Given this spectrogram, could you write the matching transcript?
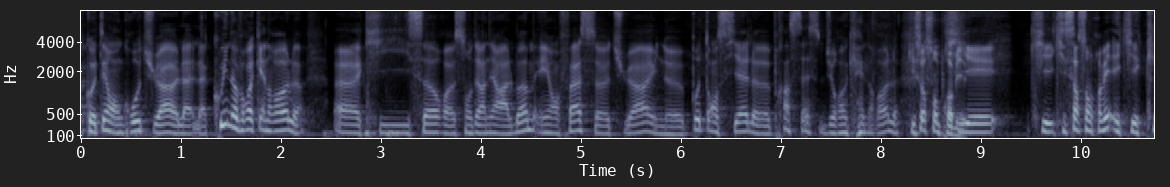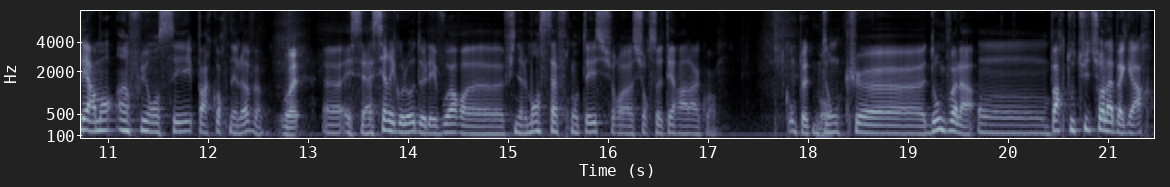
côté, en gros, tu as la, la Queen of Rock and Roll euh, qui sort euh, son dernier album, et en face, euh, tu as une potentielle euh, princesse du rock and roll qui sort son premier. qui, est- qui sort son premier et qui est clairement influencée par Courtney Love. Ouais, Euh, et c'est assez rigolo de les voir euh, finalement s'affronter sur, euh, sur ce terrain-là, quoi. Complètement. Donc, euh, donc voilà, on part tout de suite sur la bagarre.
